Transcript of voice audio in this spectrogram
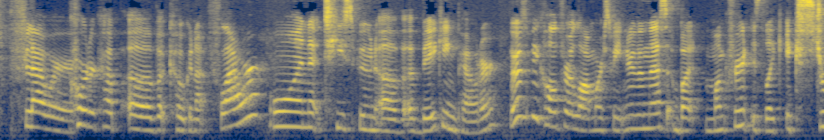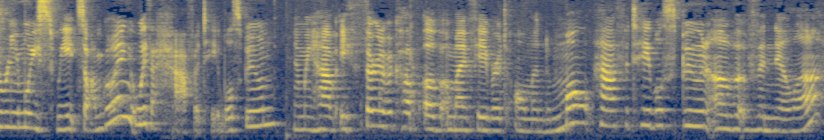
flour, quarter cup of coconut flour, one teaspoon of baking powder. The be called for a lot more sweetener than this, but monk fruit is like extremely sweet, so I'm going with a half a tablespoon. And we have a third of a cup of my favorite almond malt, half a tablespoon of vanilla.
